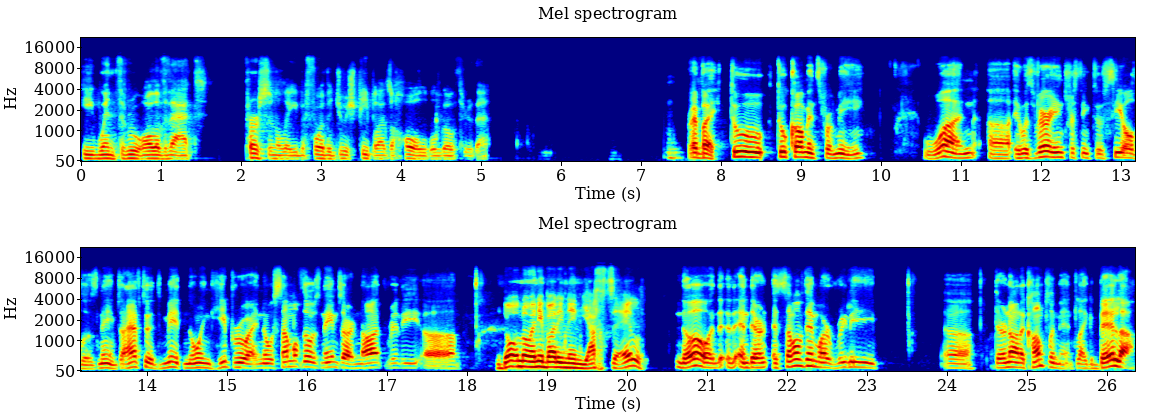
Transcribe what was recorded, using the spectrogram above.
he went through all of that personally before the Jewish people as a whole will go through that. Rabbi, two two comments from me. One, uh, it was very interesting to see all those names. I have to admit, knowing Hebrew, I know some of those names are not really. Uh, you don't know anybody named Yachzeel? No, and they're some of them are really uh, they're not a compliment like Bella.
